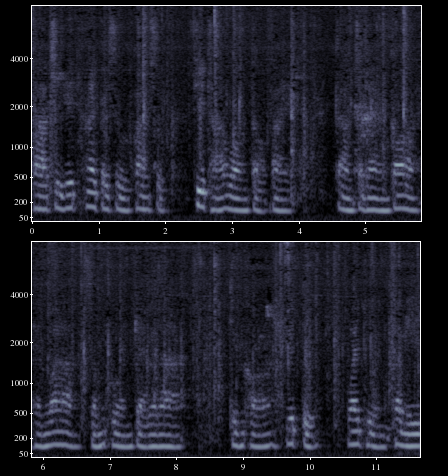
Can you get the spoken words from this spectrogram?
พาชีวิตให้ไปสู่ความสุข ที่ถาวรต่อไป การแสดงก็เห็นว่าสมควรแก่เวลา จึงขอยุติไว้เพียงเท่านี้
